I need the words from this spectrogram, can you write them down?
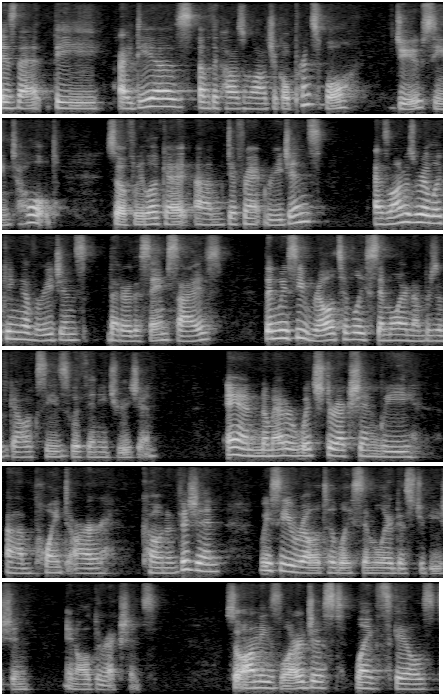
is that the ideas of the cosmological principle do seem to hold. So if we look at um, different regions, as long as we're looking of regions that are the same size, then we see relatively similar numbers of galaxies within each region. And no matter which direction we um, point our cone of vision, we see a relatively similar distribution in all directions. So on these largest length scales,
